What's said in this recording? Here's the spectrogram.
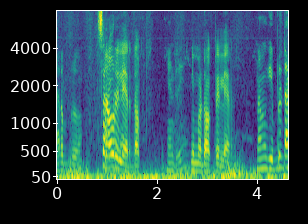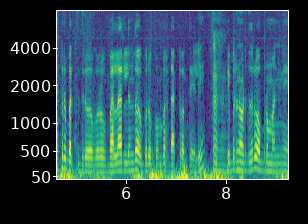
ಯಾರೊಬ್ರು ಸರ್ ಅವ್ರು ಇಲ್ಲ ಯಾರು? ಡಾಕ್ಟ್ರ್? ರೀ ನಿಮ್ಮ ಡಾಕ್ಟ್ರ್ ಇಲ್ಲ ಯಾರು? ನಮ್ಗೆ ಇಬ್ರು ಡಾಕ್ಟರ್ ಬರ್ತಿದ್ರು. ಒಬ್ರು ಬಳ್ಳಾರ್ಲಿಂದ ಒಬ್ಬರು ಕೊಂಬರ್ ಡಾಕ್ಟರ್ ಅಂತ ಹೇಳಿ. ಇಬ್ರು ನೋಡ್ತಿದ್ರು ಒಬ್ರು ಮೊನ್ನೆ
